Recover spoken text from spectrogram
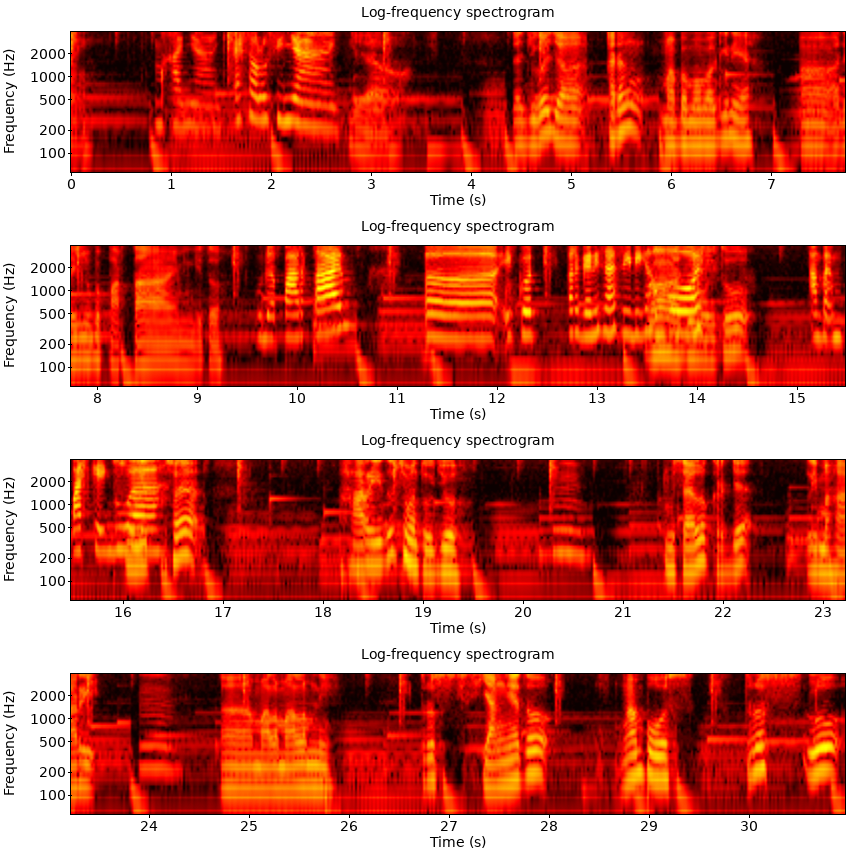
Makanya eh solusinya gitu. Iya. Dan juga jangan kadang maba-maba gini ya. eh, ada yang nyoba part time gitu. Udah part time eh ikut organisasi di kampus itu sampai empat kayak sulit. gua. Saya hari itu cuma tujuh. Hmm. Misalnya lu kerja lima hari, Hmm. eh, malam-malam nih. Terus siangnya tuh ngampus. Terus lu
